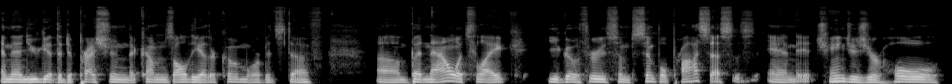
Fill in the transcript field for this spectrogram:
And then you get the depression that comes, all the other comorbid stuff. Um, but now it's like you go through some simple processes and it changes your whole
